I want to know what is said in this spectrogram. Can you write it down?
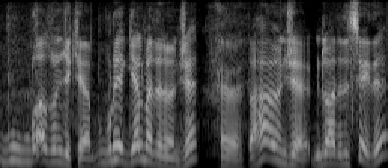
bu- bu az önceki ya bu buraya gelmeden önce Evet. daha önce müdahale edilseydi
